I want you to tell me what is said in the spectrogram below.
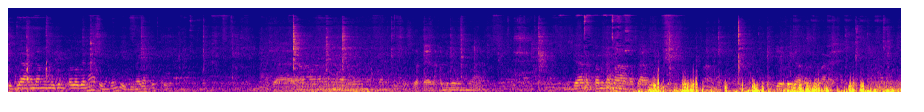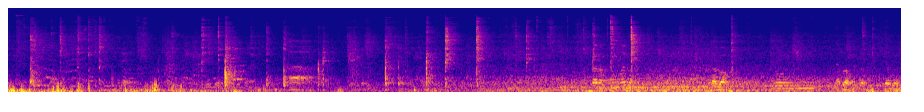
Biglaan lang ang naging tawagan natin, kundi di na lang ito. Sa... Kaya na kami nung kami ng mga kasama. Hindi ba yung kasama? Ah, Dabong. Yung labang ito. dabong.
